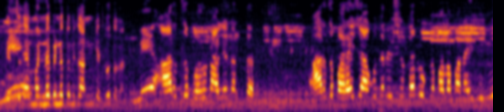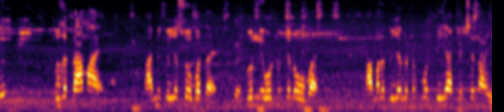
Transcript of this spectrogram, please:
त्यांचं काय म्हणणं बिणणं तुम्ही जाणून घेतलं होतं का? मी अर्ज भरून आल्यानंतर अर्ज भरायच्या अगोदर सुद्धा लोक मला म्हणायचे की तुझं काम आहे. आम्ही तुझ्या सोबत आहे तू निवडणुकीला उभा आहे. आम्हाला तुझ्याकडनं कोणतीही अपेक्षा नाही.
